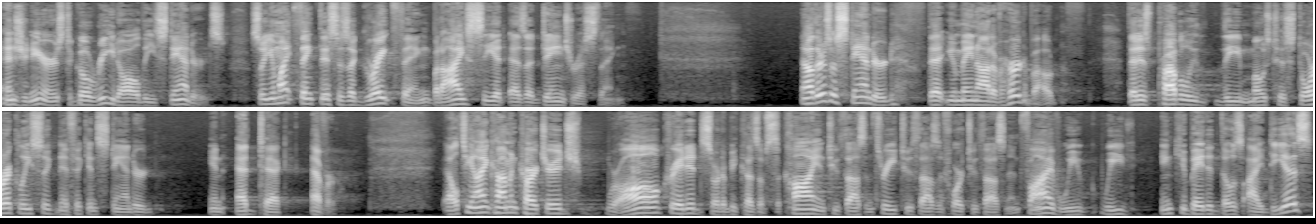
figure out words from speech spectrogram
engineers to go read all these standards. So you might think this is a great thing, but I see it as a dangerous thing. Now, there's a standard that you may not have heard about that is probably the most historically significant standard in EdTech ever. LTI and Common Cartridge were all created sort of because of Sakai in 2003, 2004, 2005. We, we incubated those ideas.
